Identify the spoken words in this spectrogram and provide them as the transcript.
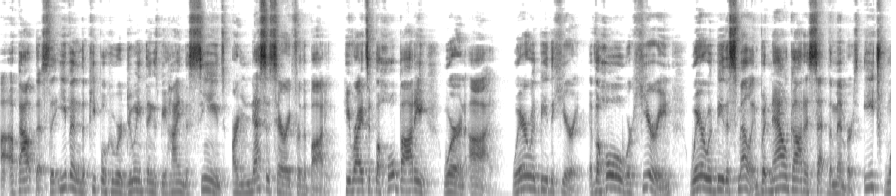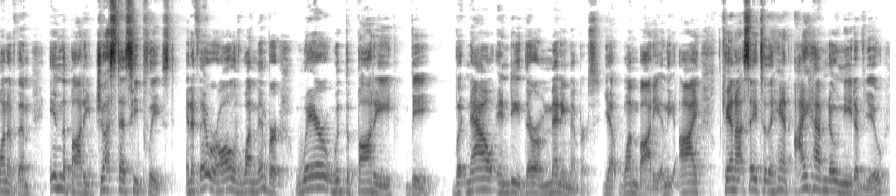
uh, about this that even the people who are doing things behind the scenes are necessary for the body. He writes if the whole body were an eye, where would be the hearing? If the whole were hearing, where would be the smelling? But now God has set the members, each one of them, in the body just as He pleased. And if they were all of one member, where would the body be? But now, indeed, there are many members, yet one body. And the eye cannot say to the hand, I have no need of you,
